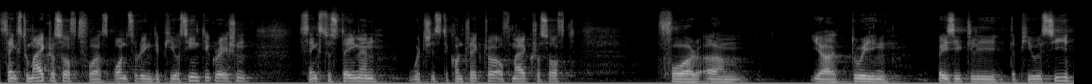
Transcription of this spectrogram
thanks to Microsoft for sponsoring the POC integration. Thanks to Stamen, which is the contractor of Microsoft, for um, yeah, doing basically the POC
